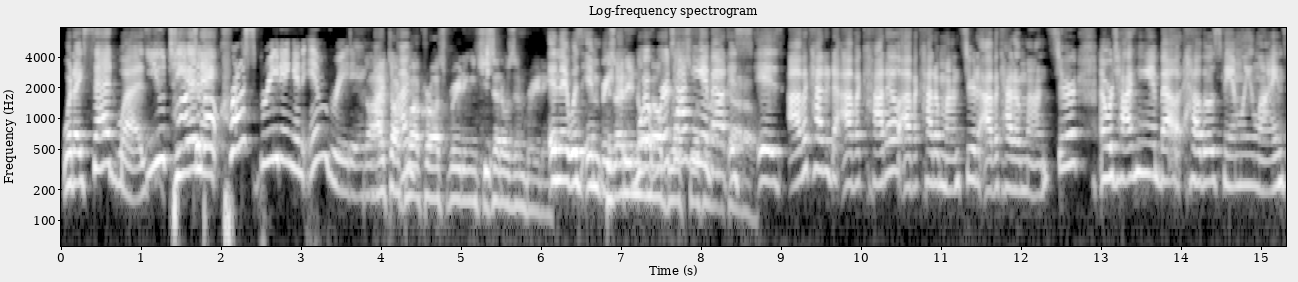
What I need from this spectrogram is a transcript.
What I said was You talked DNA about crossbreeding and inbreeding. I talked I'm- about crossbreeding, and she said it was inbreeding. and it was inbreeding. Because I didn't know what we're talking about is avocado. is avocado to avocado, avocado monster to avocado monster, and we're talking about how those family lines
